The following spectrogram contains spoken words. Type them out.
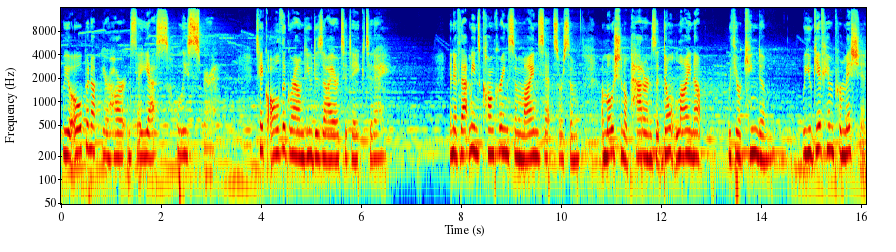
Will you open up your heart and say, Yes, Holy Spirit, take all the ground you desire to take today? And if that means conquering some mindsets or some emotional patterns that don't line up with your kingdom, will you give Him permission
